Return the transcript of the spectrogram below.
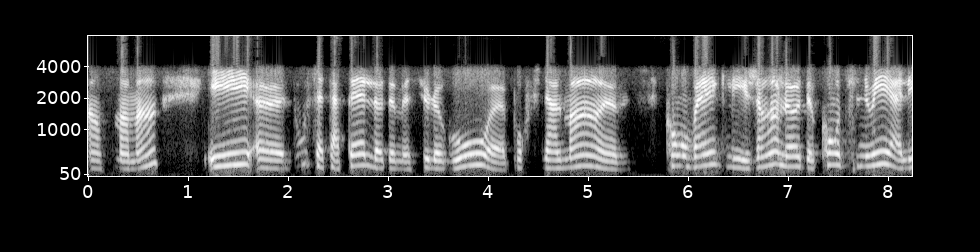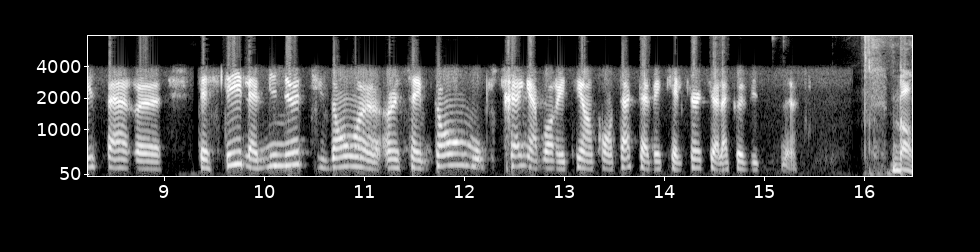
en ce moment. Et euh, d'où cet appel de M. Legault euh, pour finalement euh, convaincre les gens là, de continuer à aller se faire tester la minute qu'ils ont un symptôme ou qu'ils craignent avoir été en contact avec quelqu'un qui a la COVID-19. Bon,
